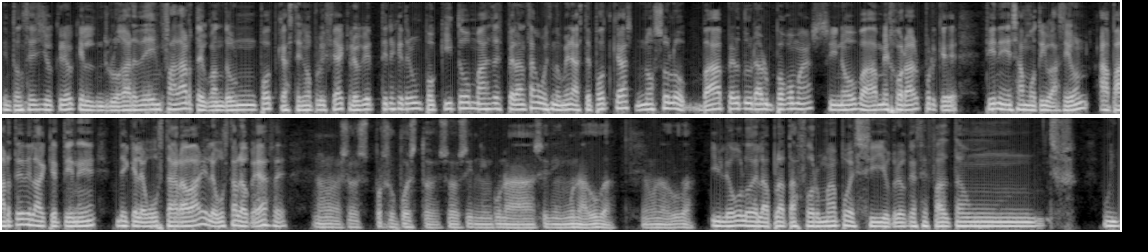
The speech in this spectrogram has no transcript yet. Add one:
entonces yo creo que en lugar de enfadarte cuando un podcast tenga publicidad, creo que tienes que tener un poquito más de esperanza como diciendo, mira, este podcast no solo va a perdurar un poco más, sino va a mejorar porque tiene esa motivación aparte de la que tiene de que le gusta grabar y le gusta lo que hace. No, no, eso es por supuesto, eso sin ninguna, sin ninguna duda, ninguna duda. Y luego lo de la plataforma, pues sí, yo creo que hace falta un, un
